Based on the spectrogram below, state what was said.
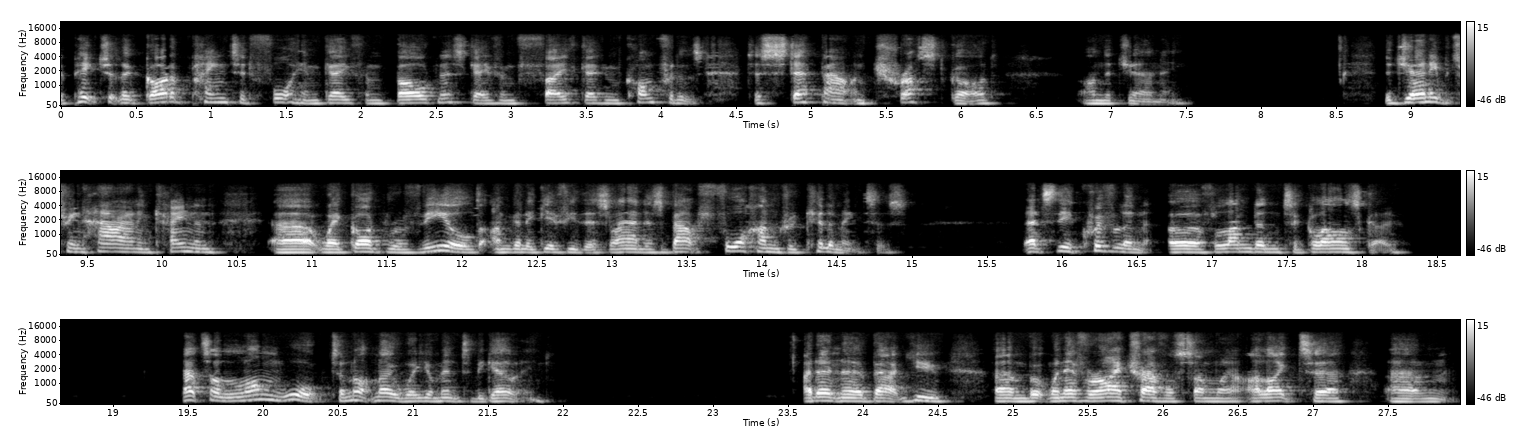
The picture that God had painted for him gave him boldness, gave him faith, gave him confidence to step out and trust God on the journey. The journey between Haran and Canaan, uh, where God revealed, I'm going to give you this land, is about 400 kilometers. That's the equivalent of London to Glasgow. That's a long walk to not know where you're meant to be going. I don't know about you, um, but whenever I travel somewhere, I like to um,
